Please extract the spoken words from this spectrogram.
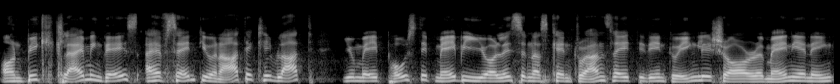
on big climbing days, I have sent you an article, Vlad. You may post it. Maybe your listeners can translate it into English or Romanian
